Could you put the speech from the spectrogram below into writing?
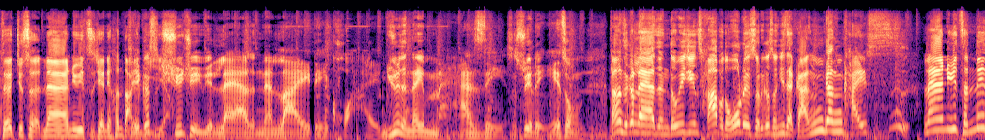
这就是男女之间的很大的不一个是取决于男人呢来得快，女人呢又慢热，是属于那种。当这个男人都已经差不多的时候，那个时候你才刚刚开始。男女真的，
